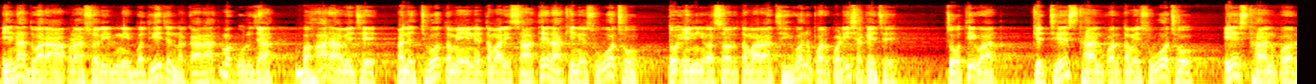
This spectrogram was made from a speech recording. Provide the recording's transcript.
એના દ્વારા આપણા શરીરની બધી જ નકારાત્મક ઊર્જા બહાર આવે છે અને જો તમે એને તમારી સાથે રાખીને સૂવો છો, તો એની અસર તમારા જીવન પર પડી શકે છે. ચોથી વાત, કે જે સ્થાન પર તમે સૂવો છો, એ સ્થાન પર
